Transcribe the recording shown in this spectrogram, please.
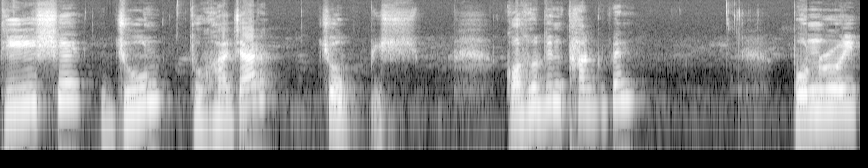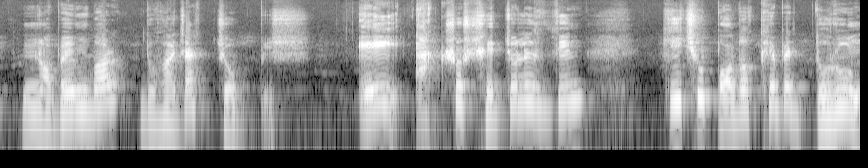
তিরিশে জুন দু হাজার চব্বিশ। কতদিন থাকবেন? পনেরোই নভেম্বর দু হাজার চব্বিশ। এই একশো ছেচল্লিশ দিন কিছু পদক্ষেপের দরুন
